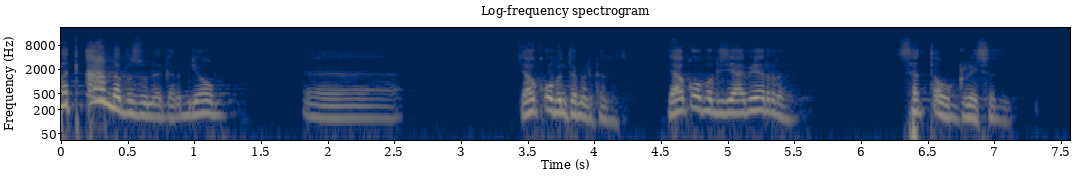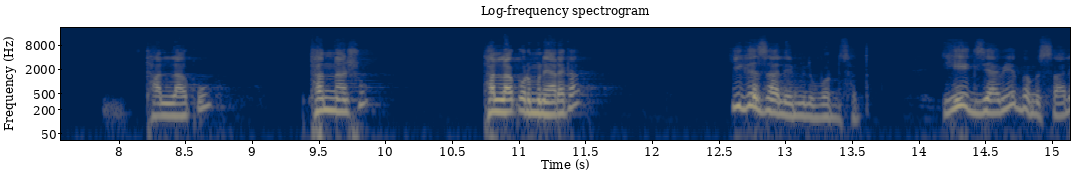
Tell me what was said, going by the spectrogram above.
በጣም በብዙ ነገር እንዲያውም ያዕቆብን ተመልከቱት። ያዕቆብ እግዚአብሔር ሰጠው ግሬስን ታላቁ ታናሹ ታላቁን ምን ያደርጋል ይገዛል የሚል ወርድ ሰጠው። ይሄ እግዚአብሔር በምሳሌ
